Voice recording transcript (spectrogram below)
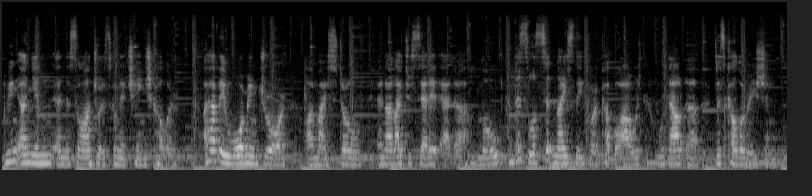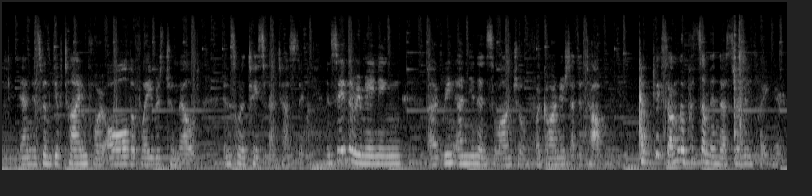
green onion and the cilantro is going to change color. I have a warming drawer on my stove and I like to set it at a low. This will sit nicely for a couple hours without a discoloration and it's going to give time for all the flavors to melt and it's going to taste fantastic. And save the remaining uh, green onion and cilantro for garnish at the top. Okay, so I'm going to put some in the serving plate here.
